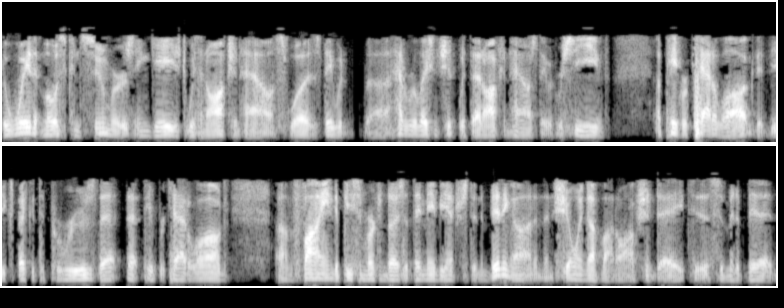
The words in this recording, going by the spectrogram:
the way that most consumers engaged with an auction house was they would uh, have a relationship with that auction house. They would receive a paper catalog. They'd be expected to peruse that, that paper catalog, um, find a piece of merchandise that they may be interested in bidding on, and then showing up on auction day to submit a bid.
